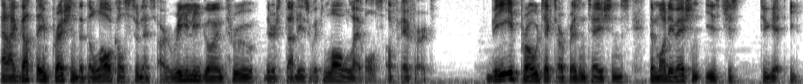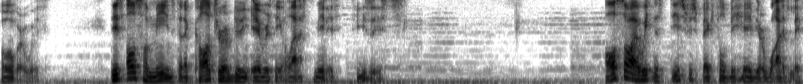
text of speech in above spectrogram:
and I got the impression that the local students are really going through their studies with low levels of effort. Be it projects or presentations, the motivation is just to get it over with. This also means that a culture of doing everything last minute exists. Also, I witnessed disrespectful behavior widely.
